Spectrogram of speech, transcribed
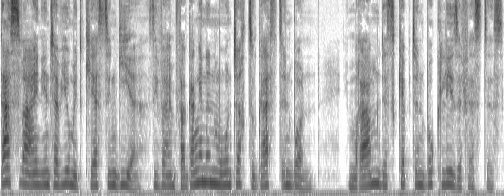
Das war ein Interview mit Kerstin Gier. Sie war im vergangenen Montag zu Gast in Bonn im Rahmen des Captain Book Lesefestes.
